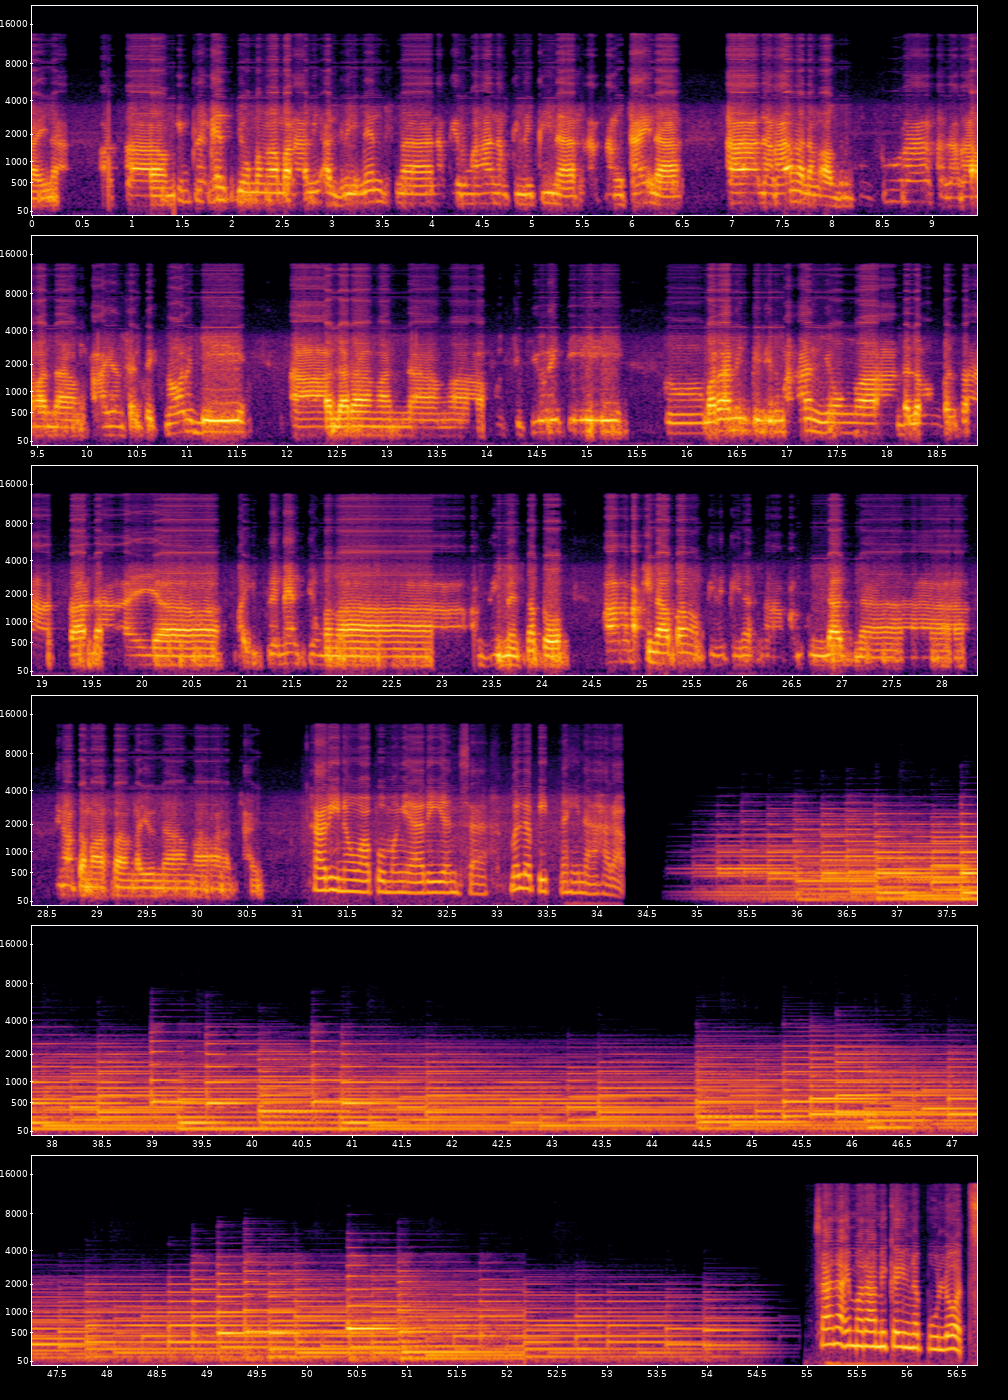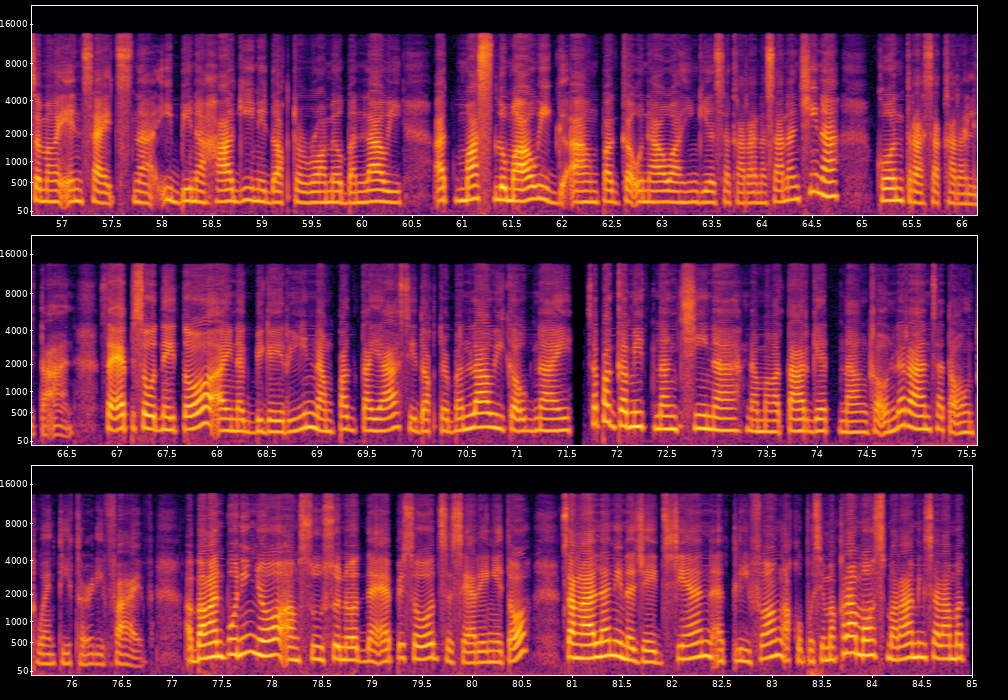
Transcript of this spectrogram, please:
China at um, implement yung mga maraming agreements na napirmahan ng Pilipinas at ng China sa larangan ng agrikultura, sa larangan ng science and technology, sa larangan ng uh, food security. So maraming pinirmahan yung uh, dalawang bansa at sana ay uh, ma-implement yung mga agreements na to para makinabang ang Pilipinas sa pag-unlad na tinatamasa ngayon ng uh, China. Hari nawa po mangyari yan sa malapit na hinaharap. Sana ay marami kayong napulot sa mga insights na ibinahagi ni Dr. Romel Banlawi at mas lumawig ang pagkaunawa hinggil sa karanasan ng China kontra sa karalitaan. Sa episode na ito ay nagbigay rin ng pagtaya si Dr. Banlawi kaugnay sa pagkamit ng China ng mga target ng kaunlaran sa taong 2035. Abangan po ninyo ang susunod na episode sa seryeng ito. Sa ngalan ni na Jade Sien at Li Feng, ako po si Makramos. Maraming salamat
